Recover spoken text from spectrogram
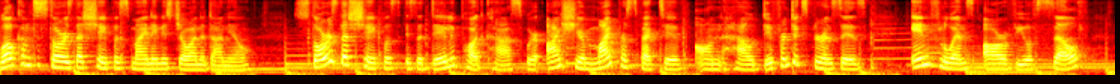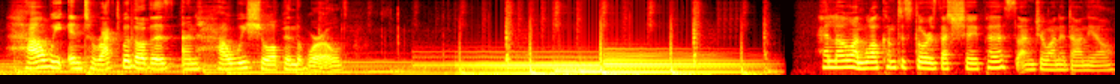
Welcome to Stories That Shape Us. My name is Joanna Daniel. Stories That Shape Us is a daily podcast where I share my perspective on how different experiences influence our view of self, how we interact with others, and how we show up in the world. Hello, and welcome to Stories That Shape Us. I'm Joanna Daniel.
